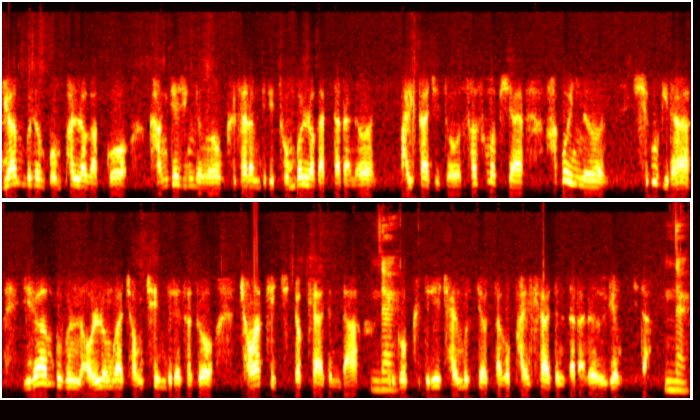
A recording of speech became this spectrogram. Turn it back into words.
위안부는 몸 팔러 갔고 강제징용은 그 사람들이 돈 벌러 갔다라는 말까지도 서슴없이 하고 있는 시국이라 이러한 부분 언론과 정치인들에서도 정확히 지적해야 된다. 네. 그리고 그들이 잘못되었다고 밝혀야 된다라는 의견입니다. 네.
